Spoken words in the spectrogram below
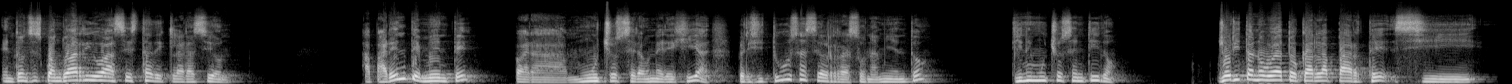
Entonces, cuando Arrio hace esta declaración, aparentemente para muchos será una herejía, pero si tú usas el razonamiento, tiene mucho sentido. Yo ahorita no voy a tocar la parte si,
